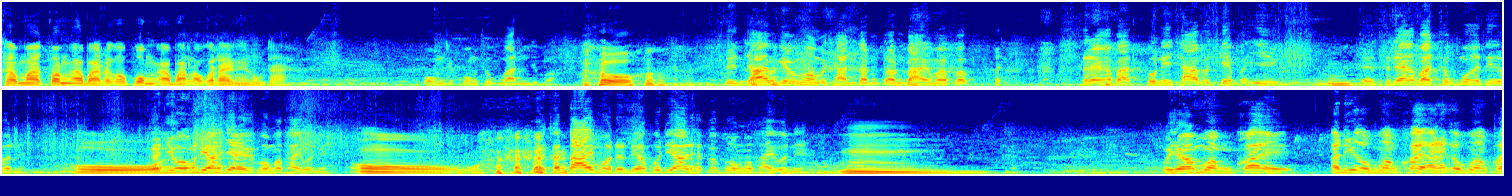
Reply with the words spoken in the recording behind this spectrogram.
คำว่าต้องอาบัตแล้วก็ปรงอาบัตเราก็ได้ในหลวงตา ปงจะปงทุกวันอยู่บ่โอ้ตื่นเช้าไปเก็บมะม่วงมาฉันตอนตอนบ่ายมาปะปะแสดงอาบัตพรุ่งนี้เช้าไปเก็บมาอีกแสดงอาบัตทุกมื้อที่วันนี้โอ้เกิดอยู่องค์เดียวเขาจะได้ไปปงกระไผ่วันนี้โอ้เหมือนเขาตายหมดเหลือผู้เดียวให้ไปปงกระไผ่วันนี้อืมไปเอามะม่วงไข่อันนี้ก็มะม่วงไข่อันนั้นก็มะม่วงไข่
